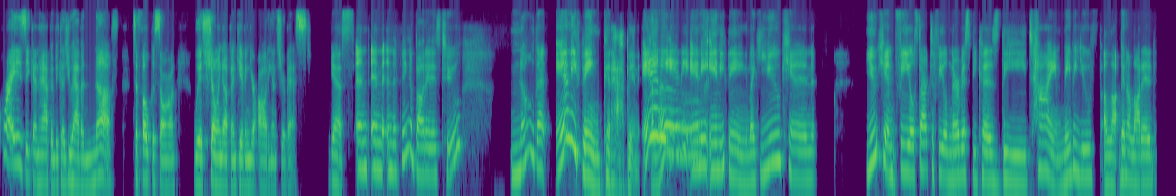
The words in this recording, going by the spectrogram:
crazy can happen because you have enough to focus on with showing up and giving your audience your best. Yes. And and and the thing about it is too, know that anything could happen. Any, Hello. any, any, anything. Like you can you can feel start to feel nervous because the time maybe you've a lot been allotted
